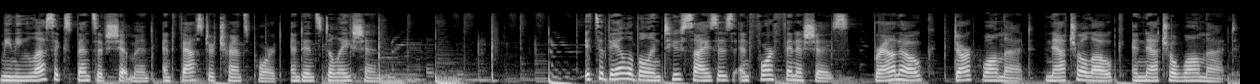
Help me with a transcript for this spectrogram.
meaning less expensive shipment and faster transport and installation. It's available in two sizes and four finishes, brown oak, dark walnut, natural oak and natural walnut.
